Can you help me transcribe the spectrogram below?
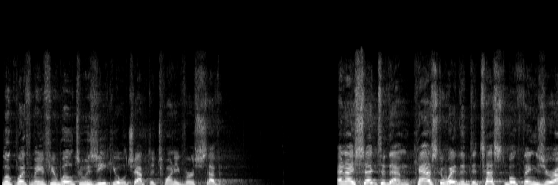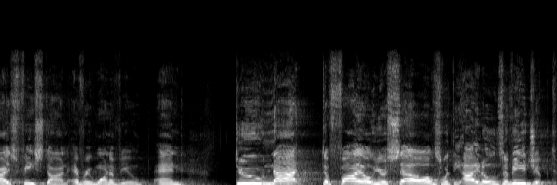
Look with me, if you will, to Ezekiel chapter 20, verse 7. And I said to them, Cast away the detestable things your eyes feast on, every one of you, and do not defile yourselves with the idols of Egypt.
